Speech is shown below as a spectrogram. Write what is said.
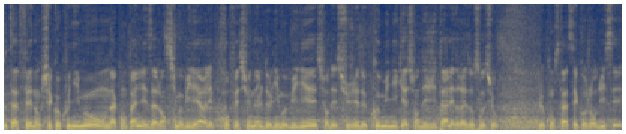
Tout à fait. Donc chez Cocunimo, on accompagne les agences immobilières et les professionnels de l'immobilier sur des sujets de communication digitale et de réseaux sociaux. Le constat, c'est qu'aujourd'hui, c'est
